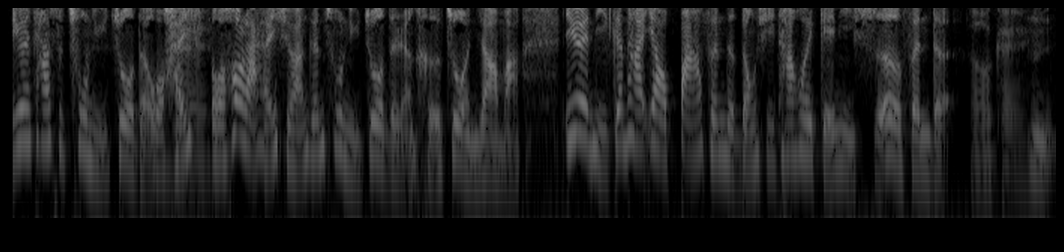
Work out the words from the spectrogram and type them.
因为他是处女座的，我很我后来很喜欢跟处女座的人合作，你知道吗？因为你跟他要八分的东西，他会给你十二分的。OK，嗯，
